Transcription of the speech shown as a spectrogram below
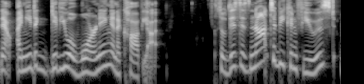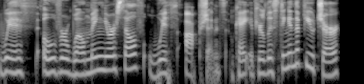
Now, I need to give you a warning and a caveat. So, this is not to be confused with overwhelming yourself with options. Okay. If you're listening in the future,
